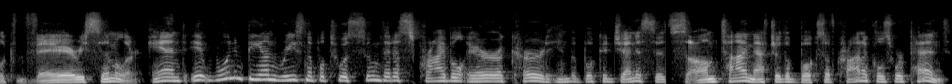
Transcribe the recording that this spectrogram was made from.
look very similar, and it wouldn't be unreasonable to assume that a scribal error occurred in the book of Genesis sometime after the books of Chronicles were penned.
